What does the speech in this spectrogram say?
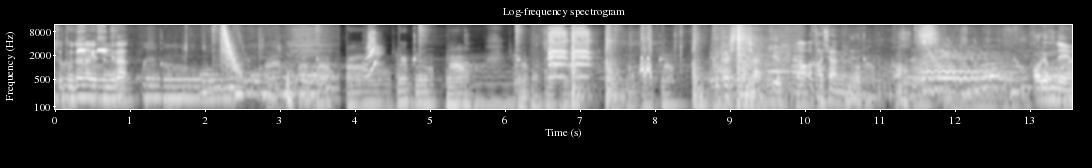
저 도전하겠습니다. 여기까지 다시 할게요. 아 다시 하는 거. 어렵네요.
